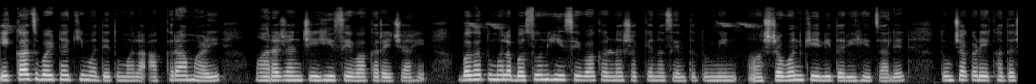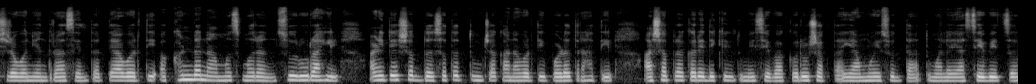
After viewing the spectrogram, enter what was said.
एकाच बैठकीमध्ये तुम्हाला अकरा माळी महाराजांची ही सेवा करायची आहे. बघा तुम्हाला बसून ही सेवा करणं शक्य नसेल तर तुम्ही श्रवण केली तरीही चालेल. तुमच्याकडे एखादं श्रवण यंत्र असेल तर त्यावरती अखंड नामस्मरण सुरू राहील आणि ते शब्द सतत तुमच्या कानावरती पडत राहतील. अशा प्रकारे देखील तुम्ही सेवा करू शकता. यामुळे सुद्धा तुम्हाला या सेवेचं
